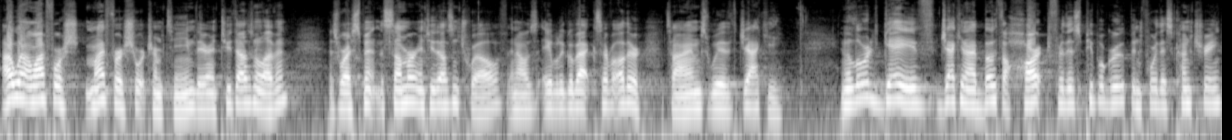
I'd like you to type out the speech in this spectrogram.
I went on my first, my first short term team there in 2011. That's where I spent the summer in 2012, and I was able to go back several other times with Jackie. And the Lord gave Jackie and I both a heart for this people group and for this country.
